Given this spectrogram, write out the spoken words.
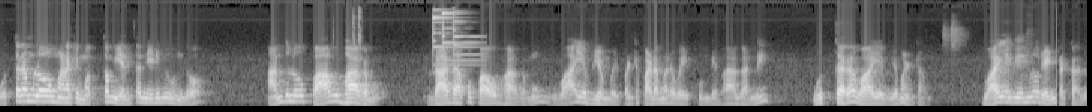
ఉత్తరంలో మనకి మొత్తం ఎంత నిడివి ఉందో అందులో పావు భాగము దాదాపు పావు భాగము వాయవ్యం వైపు అంటే పడమర వైపు ఉండే భాగాన్ని ఉత్తర వాయవ్యం అంటాం. వాయవ్యంలో రెండు రకాలు.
